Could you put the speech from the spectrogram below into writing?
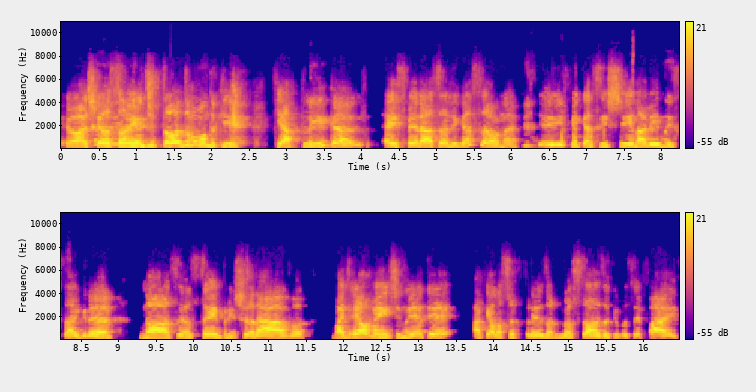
Eu acho que é o sonho de todo mundo que que aplica é esperar a sua ligação, né? E aí fica assistindo ali no Instagram. Nossa, eu sempre chorava, mas realmente não ia ter aquela surpresa gostosa que você faz.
